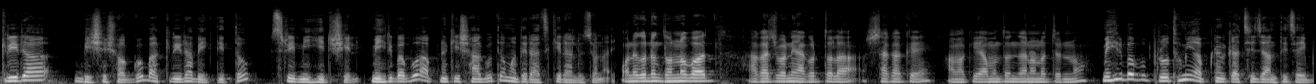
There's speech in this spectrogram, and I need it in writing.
ক্রীড়া বিশেষজ্ঞ বা ক্রীড়া ব্যক্তিত্ব শ্রী মিহির শীল। মিহির বাবু আপনাকে স্বাগত আমাদের আজকের আলোচনায়। অনেক অনেক ধন্যবাদ। আকাশবাণী আগরতলা শাখাকে আমাকে আমন্ত্রণ জানানোর জন্য। মেহেরবাবু প্রথমেই আপনার কাছে জানতে চাইব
